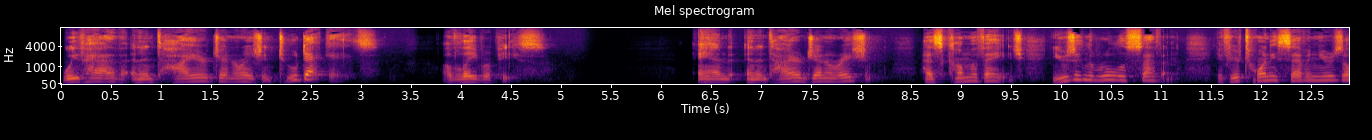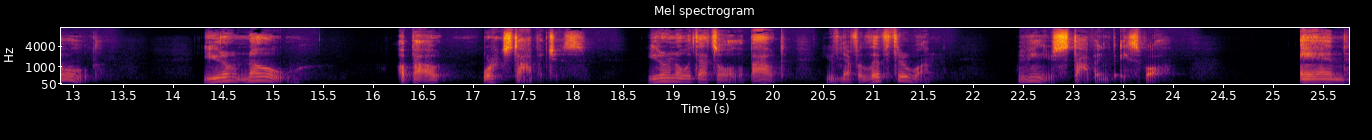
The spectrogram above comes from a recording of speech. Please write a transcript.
We've had an entire generation, two decades, of labor peace. And an entire generation has come of age using the rule of seven. If you're 27 years old, you don't know about work stoppages. You don't know what that's all about. You've never lived through one. What do you mean you're stopping baseball? And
